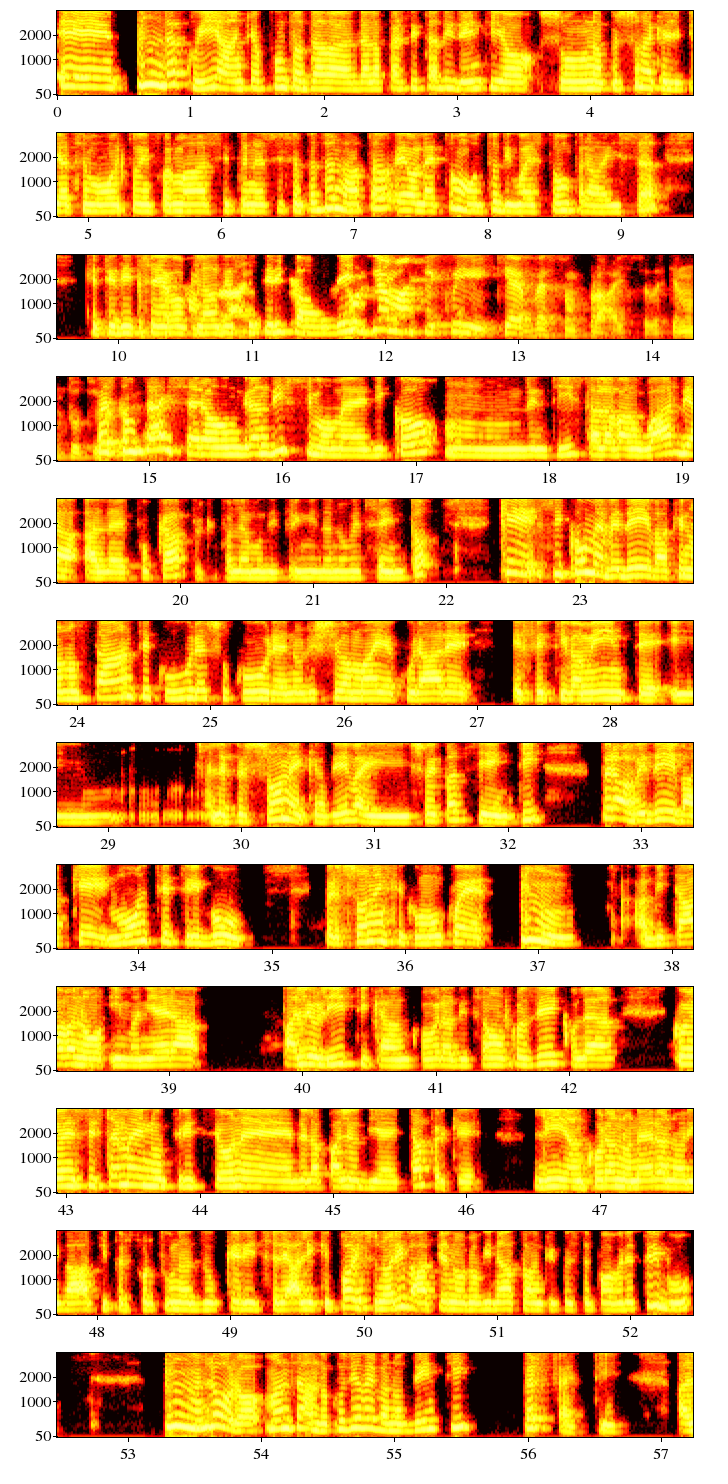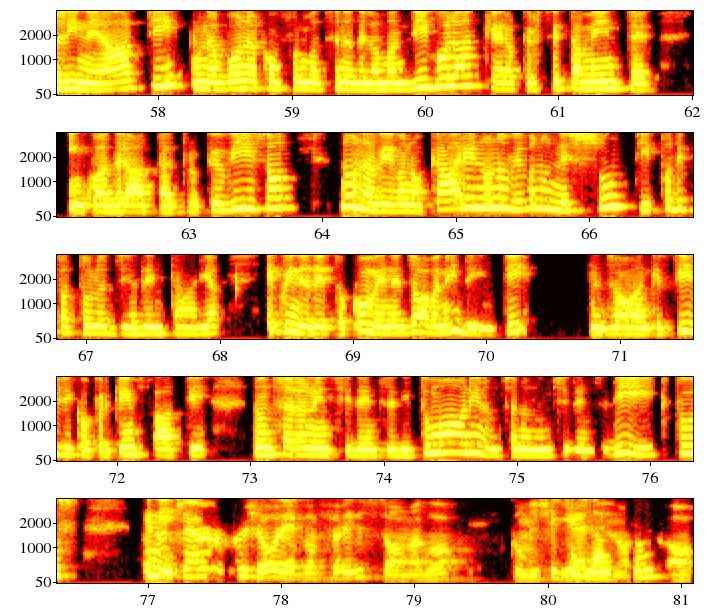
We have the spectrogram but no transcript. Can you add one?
Eh. E da qui anche appunto da, dalla partita di denti io sono una persona che gli piace molto informarsi, tenersi sempre aggiornato e ho letto molto di Weston Price che ti dicevo Weston Claudio Price. se ti ricordi. Ricordiamo anche qui chi è Weston Price perché non tutti Weston Price era un grandissimo medico, un dentista all'avanguardia all'epoca, perché parliamo dei primi del Novecento, che siccome vedeva che nonostante cure su cure non riusciva mai a curare effettivamente i, le persone che aveva i suoi pazienti, però vedeva che molte tribù, persone che comunque abitavano in maniera paleolitica ancora, diciamo così, con, la, con il sistema di nutrizione della paleodieta, perché lì ancora non erano arrivati per fortuna zuccheri, cereali che poi sono arrivati e hanno rovinato anche queste povere tribù. Loro mangiando così avevano denti perfetti, allineati, una buona conformazione della mandibola che era perfettamente inquadrata al proprio viso, non avevano carie, non avevano nessun tipo di patologia dentaria e quindi ha detto come ne giovano i denti, ne giova anche fisico perché infatti non c'erano incidenze di tumori, non c'erano incidenze di ictus. Quindi... non c'erano bruciori e gonfiori di stomaco come ci chiede esatto. il, nostro, il,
